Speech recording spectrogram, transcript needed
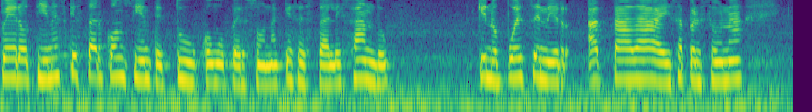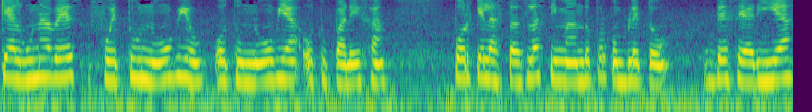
Pero tienes que estar consciente tú como persona que se está alejando que no puedes tener atada a esa persona que alguna vez fue tu novio o tu novia o tu pareja porque la estás lastimando por completo. Desearía,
